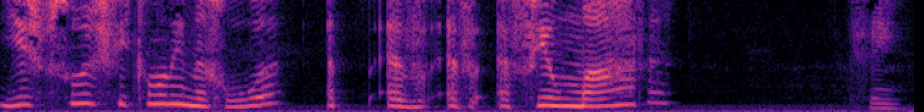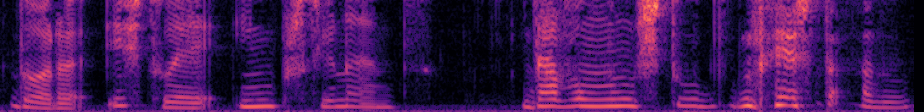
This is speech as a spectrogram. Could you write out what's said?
E as pessoas ficam ali na rua a, a, a, filmar. Sim. Dora, isto é impressionante. Davam um estudo de mestrado.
